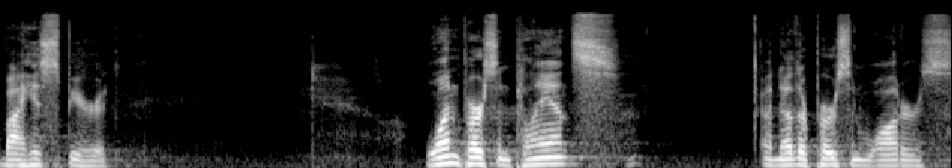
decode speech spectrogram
by His Spirit. One person plants, another person waters,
